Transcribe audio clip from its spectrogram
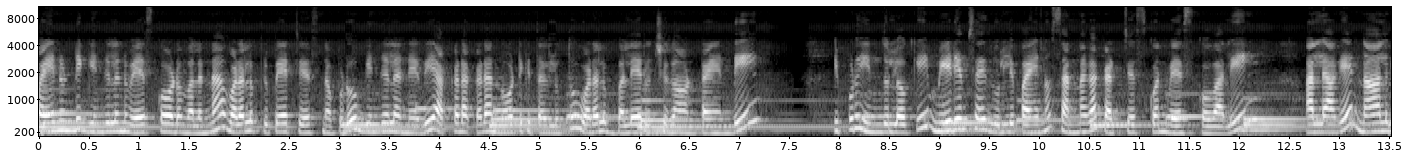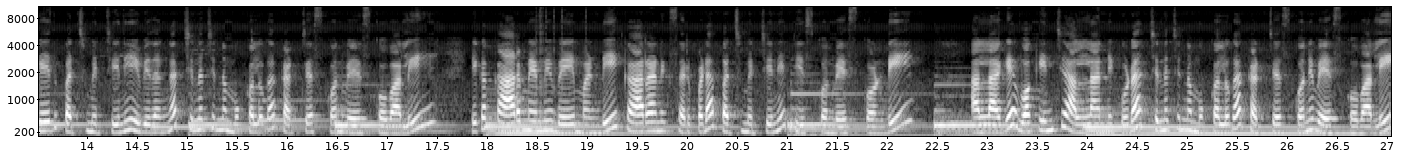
పైనుండి గింజలను వేసుకోవడం వలన వడలు ప్రిపేర్ చేసినప్పుడు గింజలు అనేవి అక్కడక్కడ నోటికి తగులుతూ వడలు భలే రుచిగా ఉంటాయండి. ఇప్పుడు ఇందులోకి మీడియం సైజ్ ఉల్లిపాయను సన్నగా కట్ చేసుకొని వేసుకోవాలి. అలాగే నాలుగైదు పచ్చిమిర్చిని ఈ విధంగా చిన్న చిన్న ముక్కలుగా కట్ చేసుకొని వేసుకోవాలి. ఇక కారం ఏమి వేయమండి. కారానికి సరిపడా పచ్చిమిర్చిని తీసుకొని వేసుకోండి. అలాగే ఒక ఇంచి అల్లాన్ని కూడా చిన్న చిన్న ముక్కలుగా కట్ చేసుకొని వేసుకోవాలి.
